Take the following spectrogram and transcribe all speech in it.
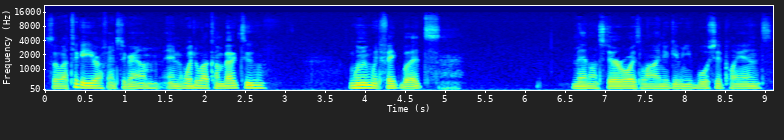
So I took a year off Instagram, and what do I come back to? Women with fake butts, men on steroids lying, you're giving you bullshit plans,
